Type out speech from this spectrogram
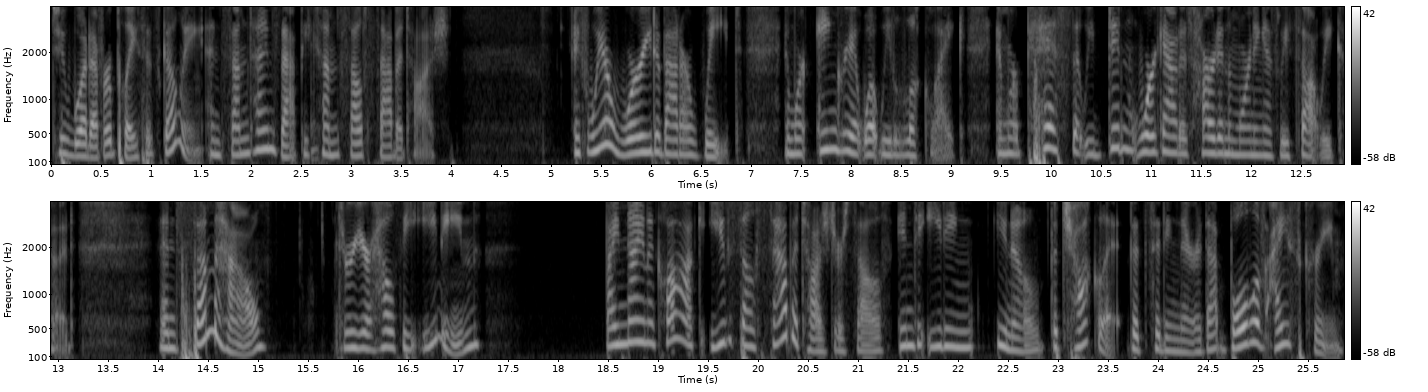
to whatever place it's going, and sometimes that becomes self sabotage. If we are worried about our weight and we're angry at what we look like and we're pissed that we didn't work out as hard in the morning as we thought we could, then somehow through your healthy eating, by nine o'clock, you've self sabotaged yourself into eating, you know, the chocolate that's sitting there, that bowl of ice cream.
